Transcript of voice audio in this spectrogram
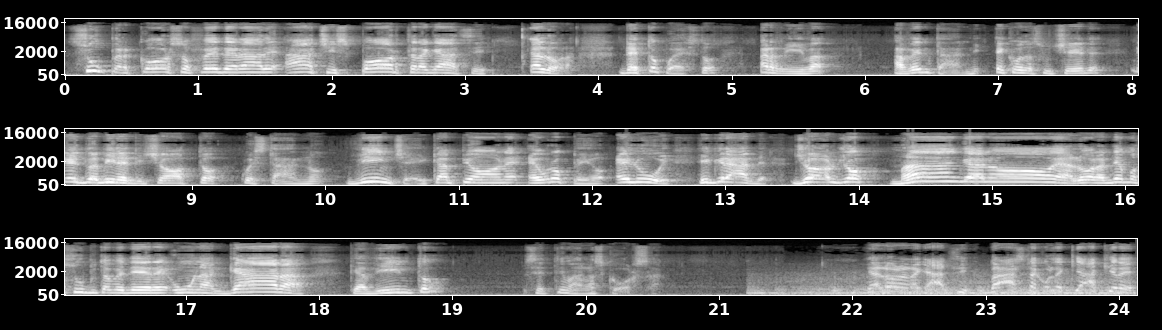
Supercorso federale ACI Sport ragazzi. E allora, detto questo, arriva a 20 anni e cosa succede? Nel 2018, quest'anno, vince il campione europeo e lui, il grande Giorgio Mangano. E allora andiamo subito a vedere una gara che ha vinto settimana scorsa. E allora ragazzi, basta con le chiacchiere,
